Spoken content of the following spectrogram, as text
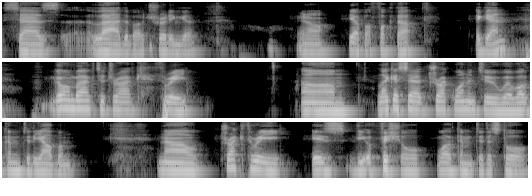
says lad about Schrödinger. You know, yeah, but fuck that. Again, going back to track three. Um, like I said, track one and two were welcome to the album. Now, track three is the official welcome to the store,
